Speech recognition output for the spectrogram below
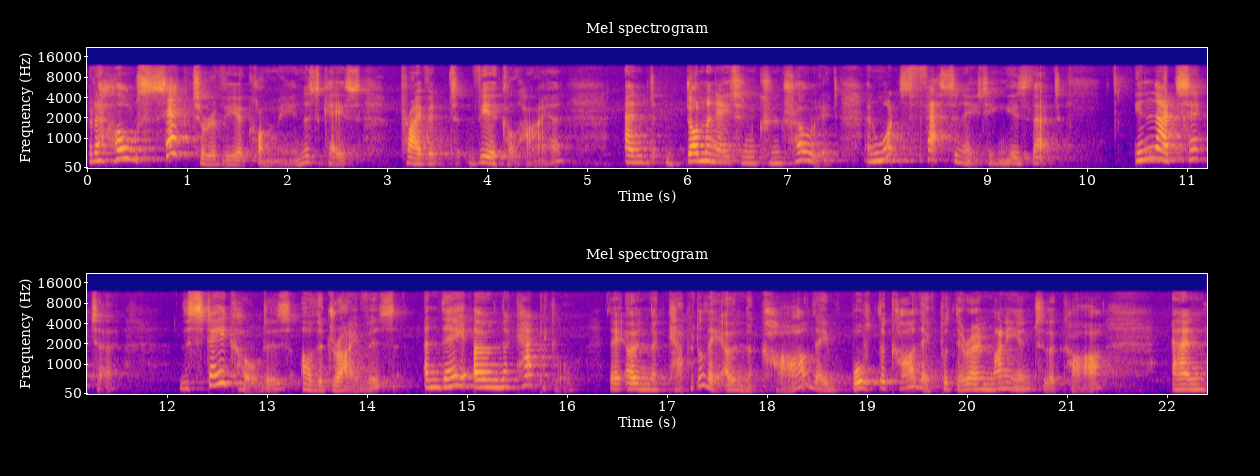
but a whole sector of the economy, in this case, private vehicle hire, and dominate and control it. And what's fascinating is that in that sector, the stakeholders are the drivers and they own the capital. They own the capital, they own the car, they bought the car, they've put their own money into the car and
